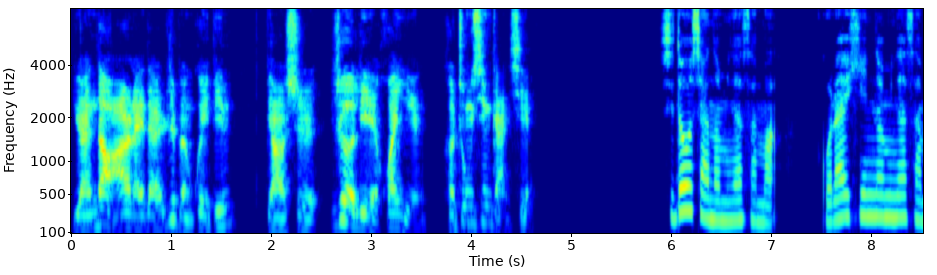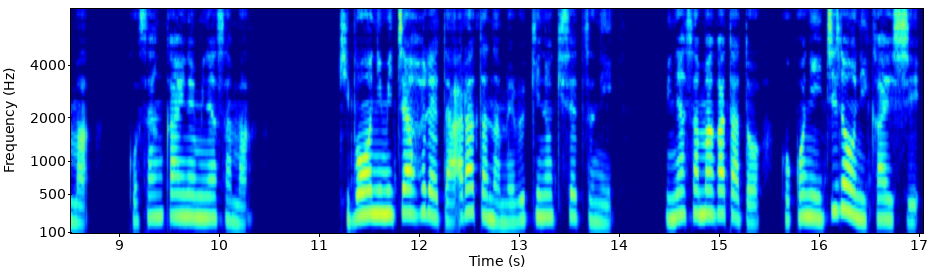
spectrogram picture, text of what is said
远道而来的日本贵宾，表示热烈欢迎和衷心感谢。指導者の皆様、ご来賓の皆様、ご参会の皆様、希望に満ち溢れた新たな芽吹きの季節に、皆様方とここに一堂に会し、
